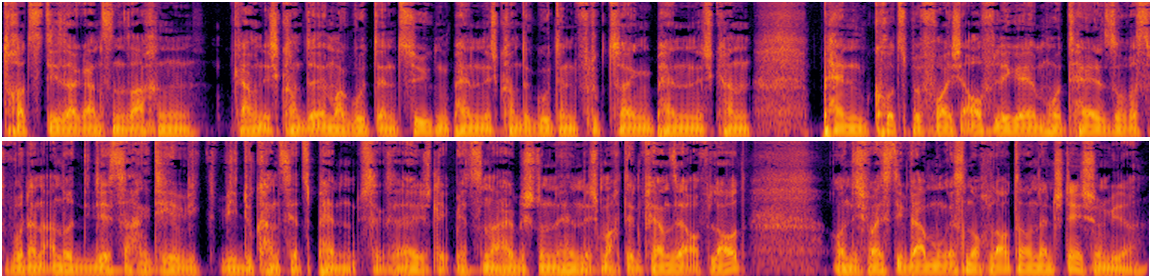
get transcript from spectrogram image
trotz dieser ganzen Sachen, ich konnte immer gut in Zügen pennen, ich konnte gut in Flugzeugen pennen, ich kann pennen kurz bevor ich auflege im Hotel, sowas, wo dann andere DJs sagen, wie, wie du kannst jetzt pennen. Ich sage, hey, ich lege mir jetzt eine halbe Stunde hin, ich mache den Fernseher auf laut und ich weiß, die Werbung ist noch lauter und dann stehe ich schon wieder.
